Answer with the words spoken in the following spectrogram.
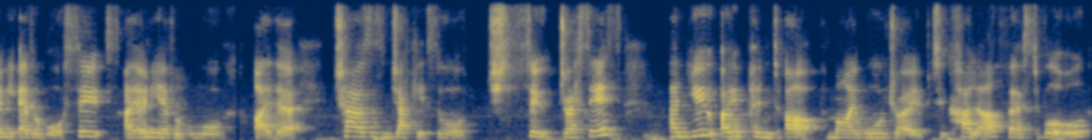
only ever wore suits. I only ever wore either trousers and jackets or suit dresses and you opened up my wardrobe to color first of all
